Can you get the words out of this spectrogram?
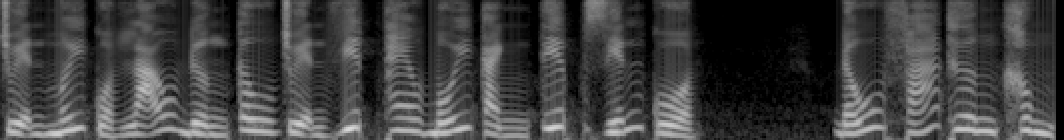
Chuyện mới của lão đường câu chuyện viết theo bối cảnh tiếp diễn của đấu phá thương không.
